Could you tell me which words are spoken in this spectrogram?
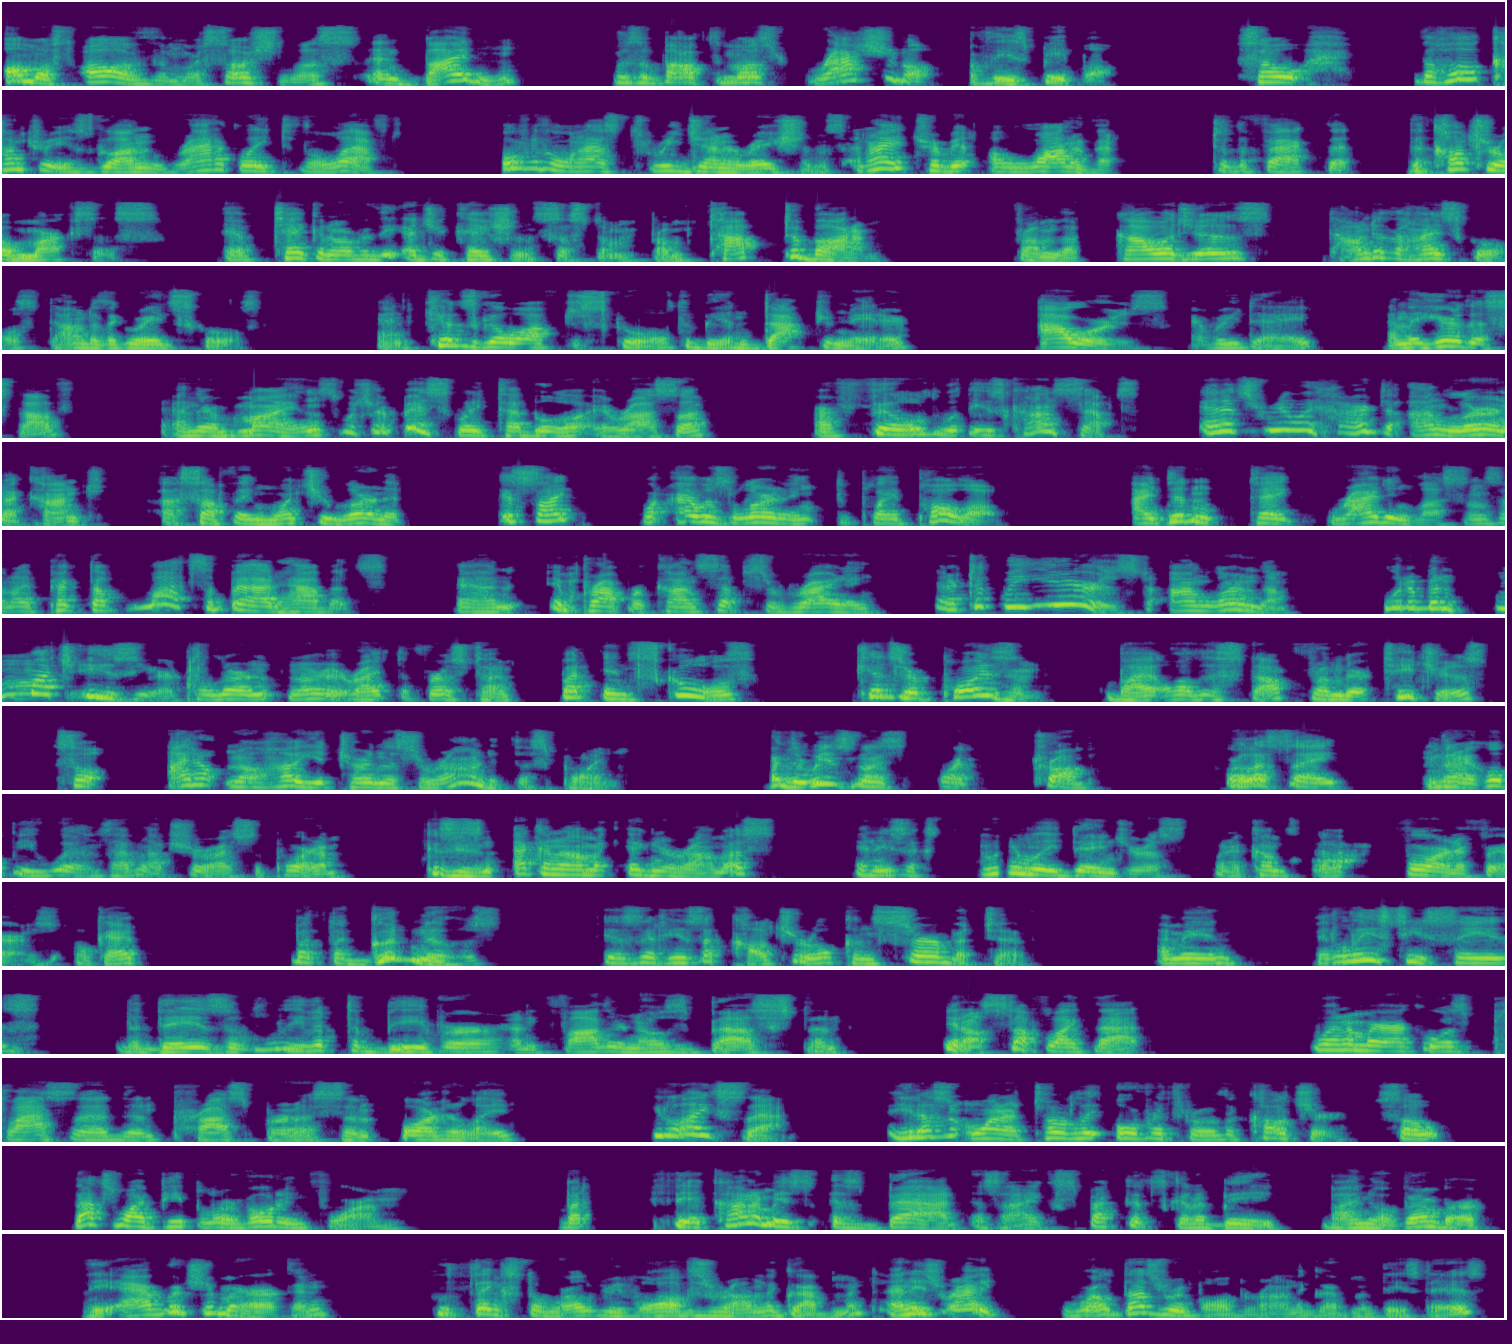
Almost all of them were socialists, and Biden was about the most rational of these people. So the whole country has gone radically to the left over the last three generations. And I attribute a lot of it to the fact that the cultural Marxists have taken over the education system from top to bottom, from the colleges down to the high schools, down to the grade schools. And kids go off to school to be indoctrinated hours every day. And they hear this stuff, and their minds, which are basically tabula rasa, are filled with these concepts. And it's really hard to unlearn a con- uh, something once you learn it. It's like when I was learning to play polo. I didn't take riding lessons and I picked up lots of bad habits and improper concepts of riding. And it took me years to unlearn them. It would have been much easier to learn, learn it right the first time. But in schools, kids are poisoned by all this stuff from their teachers. So I don't know how you turn this around at this point. And the reason I support Trump, or let's say that I hope he wins, I'm not sure I support him, because he's an economic ignoramus and he's extremely dangerous when it comes to foreign affairs. Okay. But the good news is that he's a cultural conservative. I mean, at least he sees the days of leave it to Beaver and father knows best and, you know, stuff like that. When America was placid and prosperous and orderly, he likes that. He doesn't want to totally overthrow the culture. So that's why people are voting for him. But if the economy is as bad as I expect it's going to be by November, the average American who thinks the world revolves around the government, and he's right, the world does revolve around the government these days,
